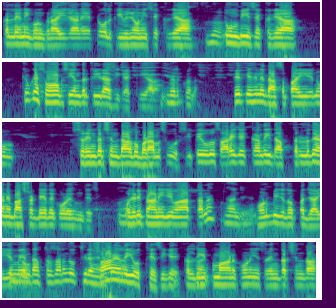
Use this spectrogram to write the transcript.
ਕੱਲੇ ਨਹੀਂ ਗੁੰਗਣਾਈ ਜਾਣੇ ਢੋਲਕੀ ਵਜਾਉਣੀ ਸਿੱਖ ਗਿਆ ਤੂੰਬੀ ਸਿੱਖ ਗਿਆ ਕਿਉਂਕਿ ਸੌਂਗ ਸੀ ਅੰਦਰ ਕੀੜਾ ਸੀ ਗਾਇਕੀ ਵਾਲਾ। ਬਿਲਕੁਲ। ਫਿਰ ਕਿਸੇ ਨੇ ਦੱਸ ਪਾਈ ਇਹਨੂੰ ਸੁਰਿੰਦਰ ਸ਼ਿੰਦਾ ਉਦੋਂ ਬੜਾ ਮਸ਼ਹੂਰ ਸੀ ਤੇ ਉਦੋਂ ਸਾਰੇ ਗਾਇਕਾਂ ਦੇ ਦਫ਼ਤਰ ਲੁਧਿਆਣੇ ਬੱਸ ਅੱਡੇ ਦੇ ਕੋਲੇ ਹੁੰਦੇ ਸੀ। ਉਹ ਜਿਹੜੀ ਪੁਰਾਣੀ ਜੀ ਇਮਾਰਤ ਆ ਨਾ ਹਾਂਜੀ ਹਾਂਜੀ। ਹੁਣ ਵੀ ਜਦੋਂ ਆਪਾਂ ਜਾਈਏ ਮੇਨ ਦਫ਼ਤਰ ਸਾਰਿਆਂ ਦੇ ਉੱਥੇ ਰਹੇ ਸਾਰਿਆਂ ਦੇ ਹੀ ਉੱਥੇ ਸੀਗੇ। ਕੁਲਦੀਪ ਮਾਨ ਕੋਣੀ ਸੁਰਿੰਦਰ ਸ਼ਿੰਦਾ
